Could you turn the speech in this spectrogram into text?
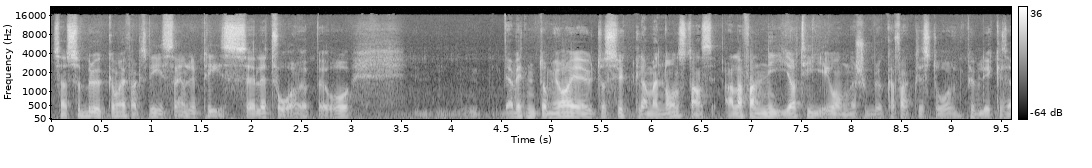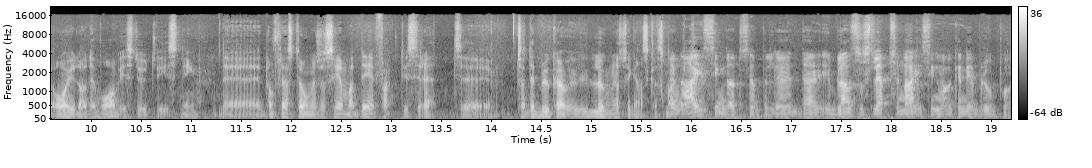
Sen så brukar man ju faktiskt visa en repris eller två uppe. Och jag vet inte om jag är ute och cyklar men någonstans, i alla fall nio av tio gånger så brukar faktiskt då publiken säga oj då, det var visst utvisning. Eh, de flesta gånger så ser man att det är faktiskt rätt. Eh, så det brukar lugna sig ganska snabbt. En icing då till exempel, det, där, ibland så släpps en icing, vad kan det bero på?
